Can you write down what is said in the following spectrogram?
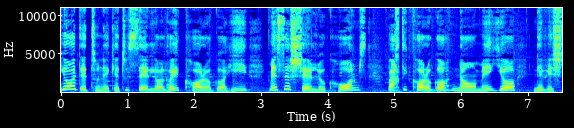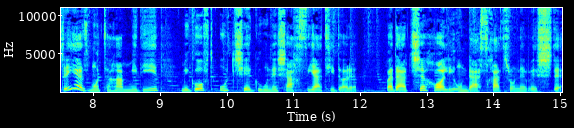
یادتونه که تو سریال های کاراگاهی مثل شرلوک هولمز وقتی کاراگاه نامه یا نوشته ای از متهم می‌دید می‌گفت او چگونه شخصیتی داره و در چه حالی اون دستخط رو نوشته.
